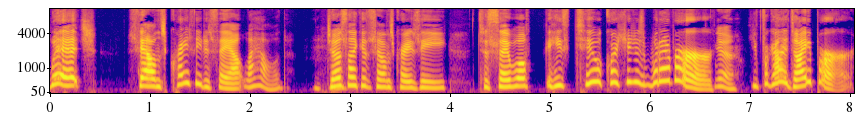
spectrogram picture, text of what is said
Which sounds crazy to say out loud. Mm-hmm. Just like it sounds crazy to say, well, he's two. Of course, you just, whatever. Yeah. You forgot a diaper.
